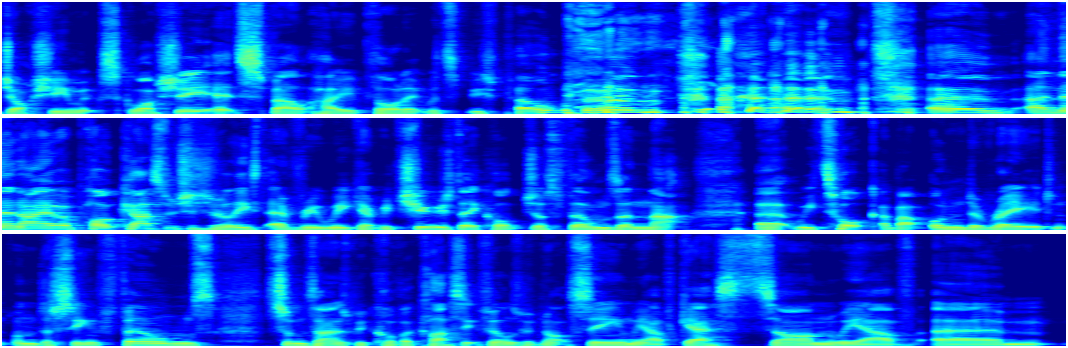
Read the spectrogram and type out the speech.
Joshy McSquashy. It's spelt how you thought it would be spelt. um, um, and then I have a podcast which is released every week, every Tuesday, called Just Films, and that uh, we talk about underrated and underseen films. Sometimes we cover classic films we've not seen. We have guests on. We have. Um,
